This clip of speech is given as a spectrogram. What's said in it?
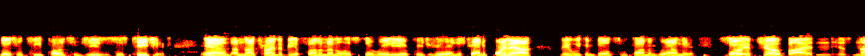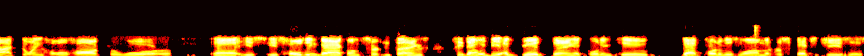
those are key parts of Jesus' teaching. And I'm not trying to be a fundamentalist a radio preacher here. I'm just trying to point out maybe we can build some common ground there. So if Joe Biden is not going whole hog for war, uh, he's he's holding back on certain things. See, that would be a good thing according to that part of Islam that respects Jesus.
